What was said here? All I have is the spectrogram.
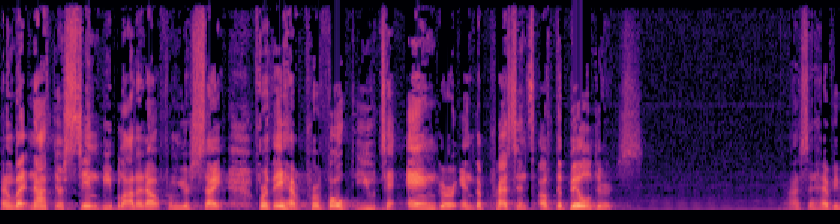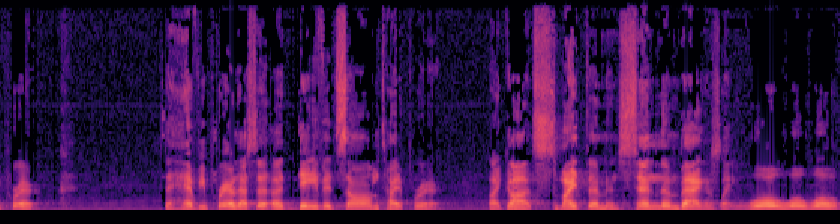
and let not their sin be blotted out from your sight, for they have provoked you to anger in the presence of the builders. That's a heavy prayer. It's a heavy prayer. That's a, a David Psalm type prayer. Like, God, smite them and send them back. It's like, whoa, whoa, whoa.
